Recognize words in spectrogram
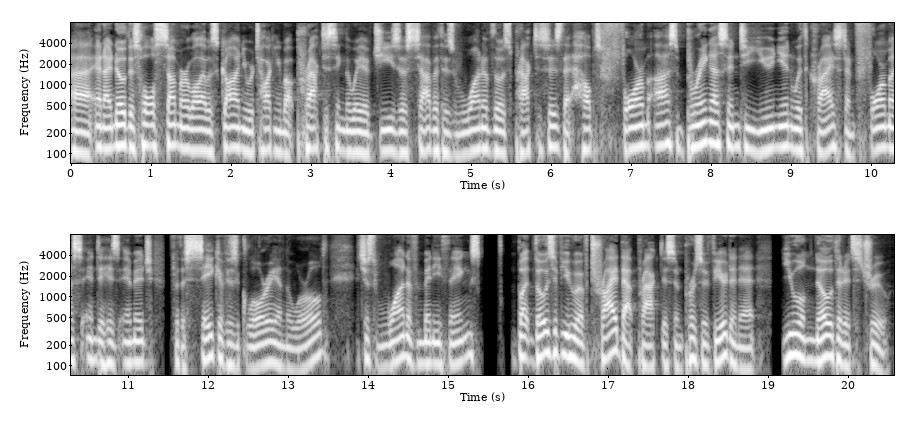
Uh, and I know this whole summer while I was gone, you were talking about practicing the way of Jesus. Sabbath is one of those practices that helps form us, bring us into union with Christ, and form us into his image for the sake of his glory in the world. It's just one of many things. But those of you who have tried that practice and persevered in it, you will know that it's true.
